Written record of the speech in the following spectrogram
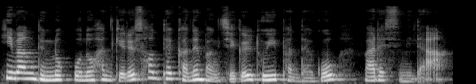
희망 등록 번호 1개를 선택하는 방식을 도입한다고 말했습니다.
